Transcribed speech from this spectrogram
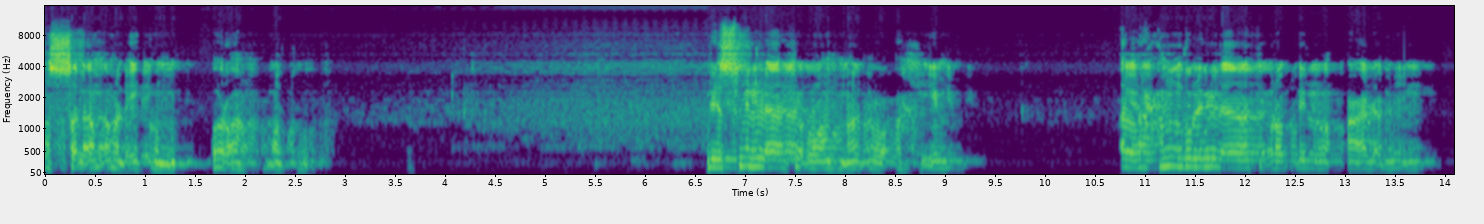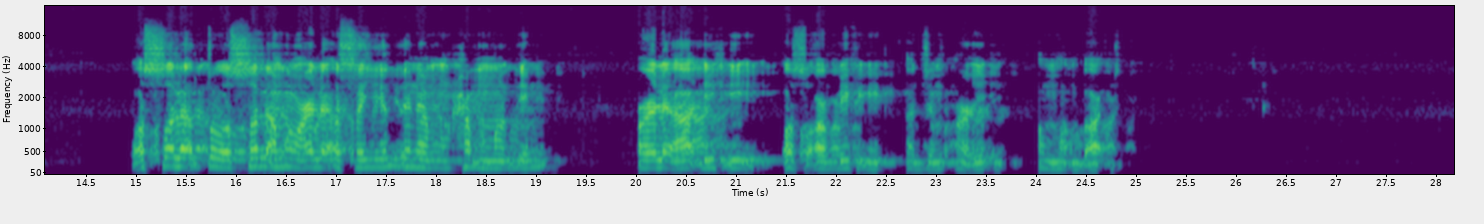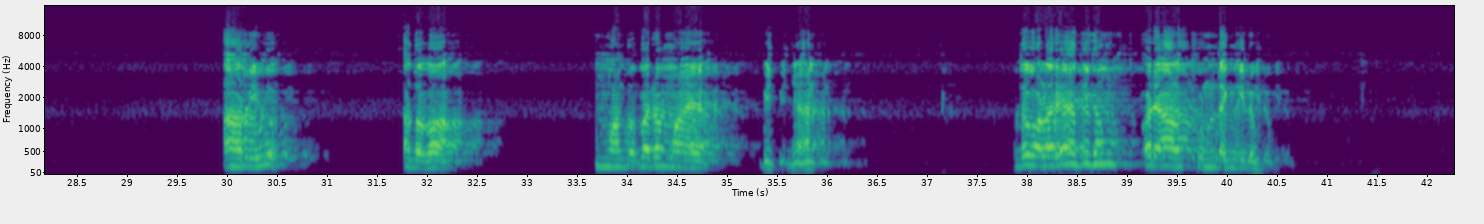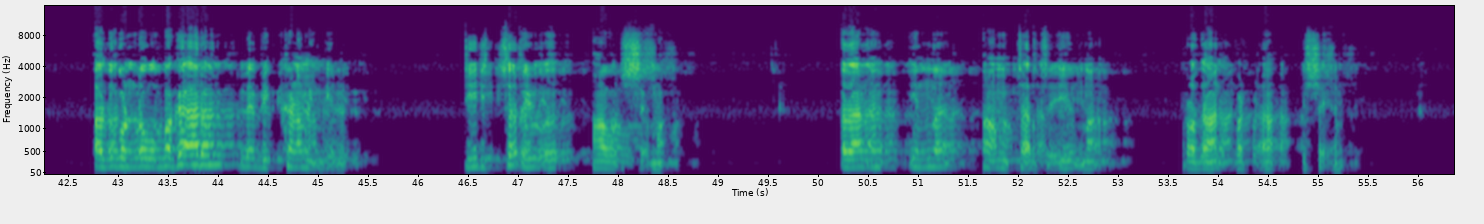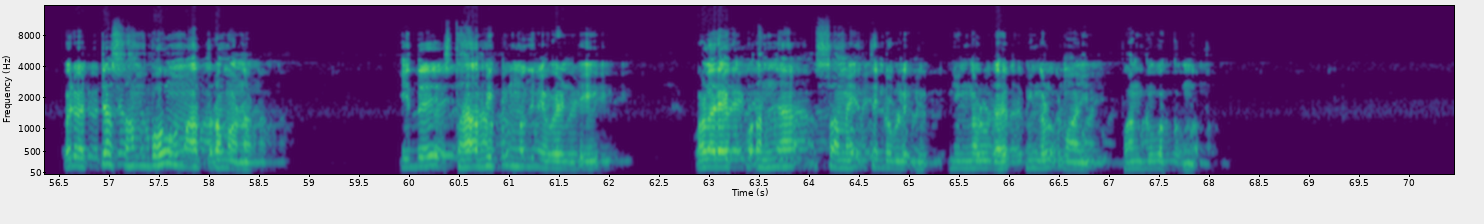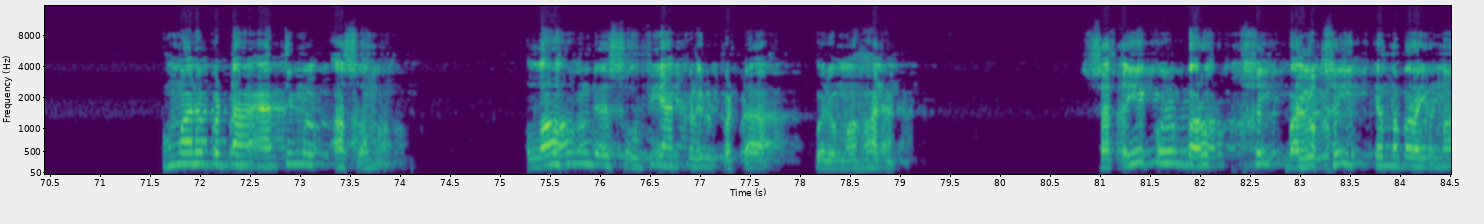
السلام عليكم ورحمة الله. بسم الله الرحمن الرحيم. الحمد لله رب العالمين. والصلاة والسلام على سيدنا محمد وعلى آله وصحبه أجمعين. أما بعد. അറിവ് അഥവാ മതപരമായ വിജ്ഞാനം. അത് വളരെയധികം ഒരാൾക്കുണ്ടെങ്കിലും അതുകൊണ്ട് ഉപകാരം ലഭിക്കണമെങ്കിൽ തിരിച്ചറിവ് ആവശ്യമാണ്. അതാണ് ഇന്ന് നാം ചർച്ച ചെയ്യുന്ന പ്രധാനപ്പെട്ട വിഷയം. ഒരൊറ്റ സംഭവം മാത്രമാണ് ഇത് സ്ഥാപിക്കുന്നതിന് വേണ്ടി വളരെ കുറഞ്ഞ സമയത്തിന്റെ ഉള്ളിൽ നിങ്ങളുടെ നിങ്ങളുമായി പങ്കുവെക്കുന്നത്. ബഹുമാനപ്പെട്ട ആത്തിമുൽ അസം അള്ളാഹുവിന്റെ സൂഫിയാക്കളിൽപ്പെട്ട ഒരു മഹാനാണ്. സഖീഖുൽ ബൽഖി എന്ന് പറയുന്ന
